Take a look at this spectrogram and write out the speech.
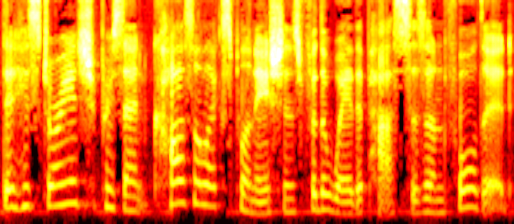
that historians should present causal explanations for the way the past has unfolded.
